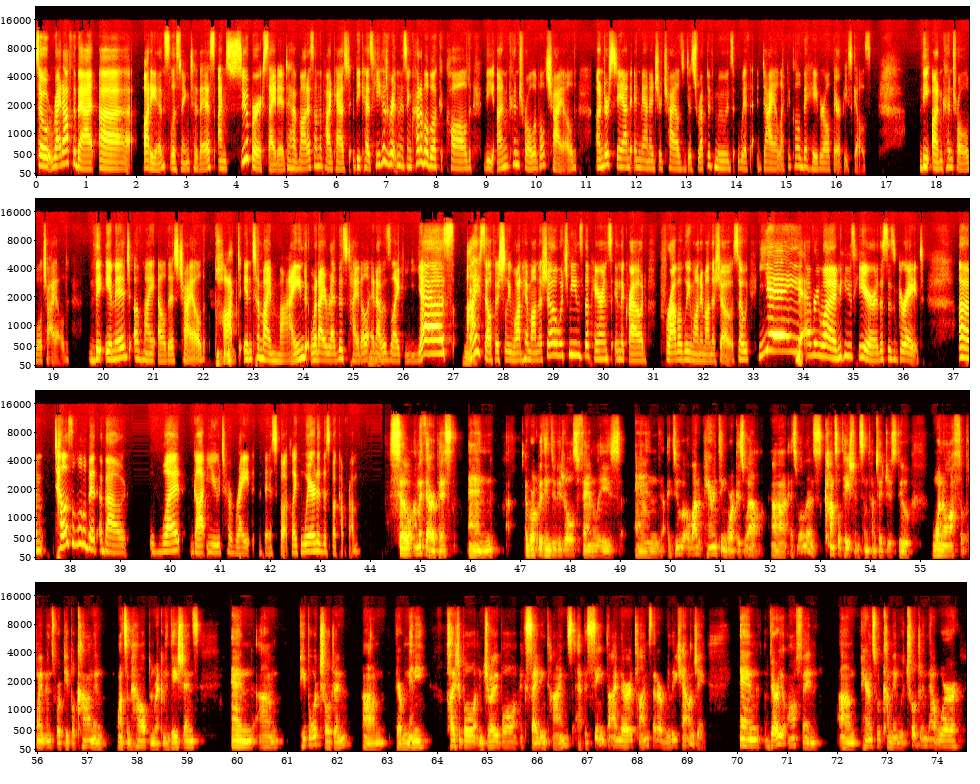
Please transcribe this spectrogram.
So, right off the bat, uh, audience listening to this, I'm super excited to have Modis on the podcast because he has written this incredible book called The Uncontrollable Child Understand and Manage Your Child's Disruptive Moods with Dialectical Behavioral Therapy Skills. The Uncontrollable Child the image of my eldest child popped into my mind when I read this title. And I mm-hmm. was like, yes, I selfishly want him on the show, which means the parents in the crowd probably want him on the show. So, yay, everyone, he's here. This is great. Um, tell us a little bit about what got you to write this book. Like, where did this book come from? So, I'm a therapist and I work with individuals, families, and I do a lot of parenting work as well, uh, as well as consultations. Sometimes I just do one off appointments where people come and want some help and recommendations. And um, people with children, um, there are many pleasurable, enjoyable, exciting times. At the same time, there are times that are really challenging. And very often, um, parents would come in with children that were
